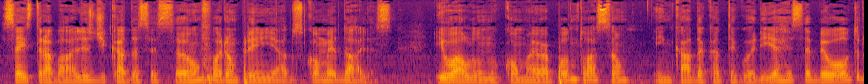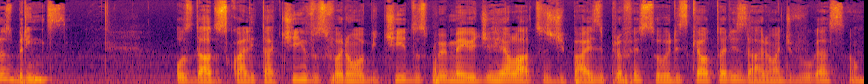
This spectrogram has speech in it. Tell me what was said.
Seis trabalhos de cada sessão foram premiados com medalhas, e o aluno com maior pontuação em cada categoria recebeu outros brindes. Os dados qualitativos foram obtidos por meio de relatos de pais e professores que autorizaram a divulgação,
